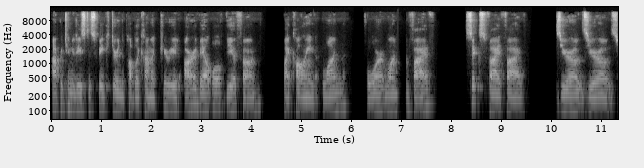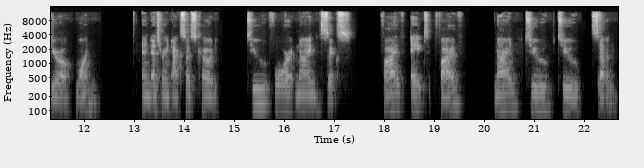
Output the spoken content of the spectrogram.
Opportunities to speak during the public comment period are available via phone by calling 1 415 655 0001 and entering access code 2496 585 9227.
